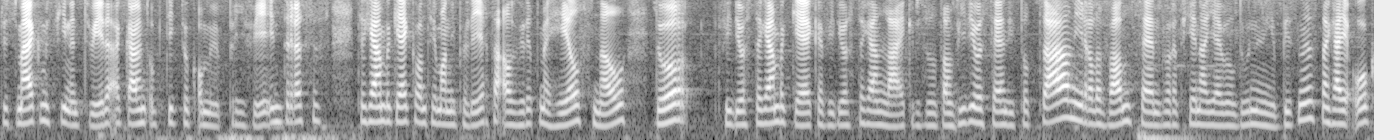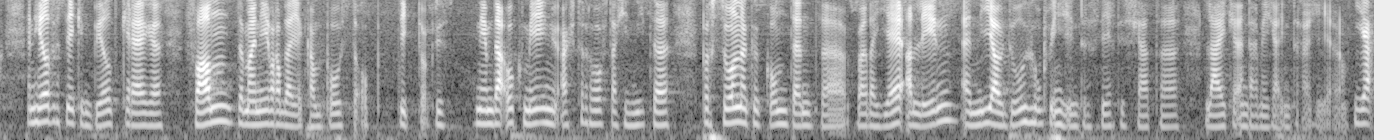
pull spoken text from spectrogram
Dus maak misschien een tweede account op TikTok om je privé-interesses te gaan bekijken, want je manipuleert dat algoritme heel snel door video's te gaan bekijken, video's te gaan liken. Dus als het dan video's zijn die totaal niet relevant zijn voor hetgeen dat jij wil doen in je business, dan ga je ook een heel vertekend beeld krijgen van de manier waarop dat je kan posten op TikTok. Dus neem dat ook mee in je achterhoofd, dat je niet de persoonlijke content eh, waar dat jij alleen en niet jouw doelgroep in geïnteresseerd is, gaat eh, liken en daarmee gaat interageren. Ja.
